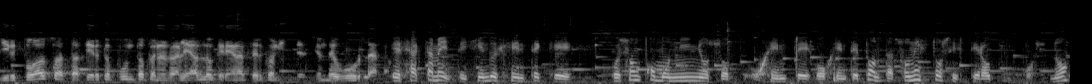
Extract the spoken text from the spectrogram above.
virtuoso hasta cierto punto, pero en realidad lo querían hacer con intención de burla. Exactamente, siendo es gente que pues son como niños o, gente o gente tonta, son estos estereotipos, ¿no?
